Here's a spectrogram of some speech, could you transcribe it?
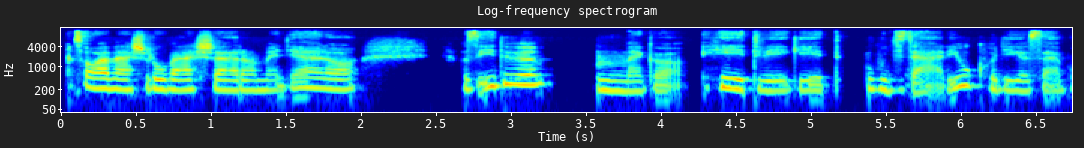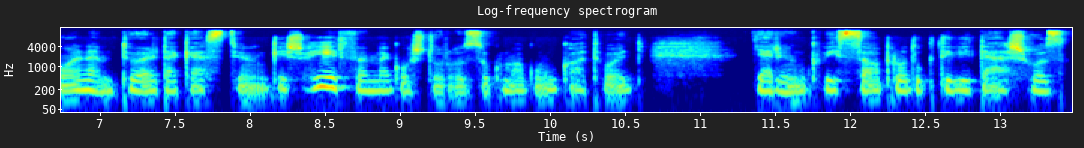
az alvás rovására megy el a, az idő, meg a hétvégét úgy zárjuk, hogy igazából nem töltekeztünk, és a hétfőn megostorozzuk magunkat, hogy gyerünk vissza a produktivitáshoz.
